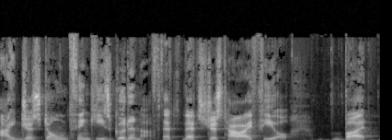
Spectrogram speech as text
I just don't think he's good enough. That's that's just how I feel. But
